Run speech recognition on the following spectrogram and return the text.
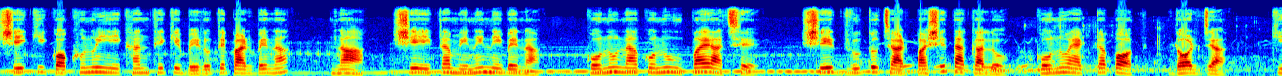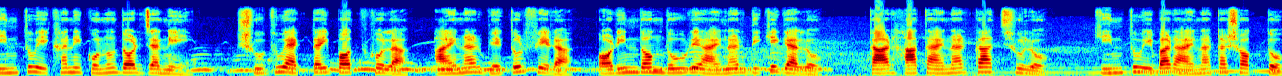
সে কি কখনোই এখান থেকে বেরোতে পারবে না? না, সে এটা মেনে নেবে না। কোনো না কোনো উপায় আছে। সে দ্রুত চারপাশে তাকালো। কোনো একটা পথ, দরজা। কিন্তু এখানে কোনো দরজা নেই। শুধু একটাই পথ খোলা, আয়নার ভেতর ফেরা। অরিন্দম দৌড়ে আয়নার দিকে গেল। তার হাত আয়নার কাজ ছুল। কিন্তু এবার আয়নাটা শক্ত,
